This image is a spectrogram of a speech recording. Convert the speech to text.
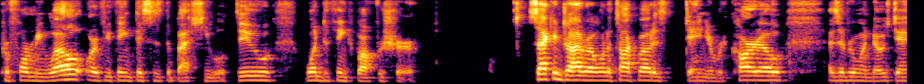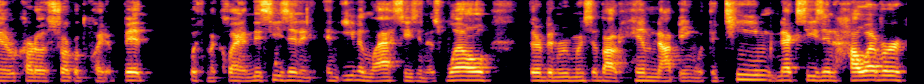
performing well or if you think this is the best he will do. One to think about for sure. Second driver I want to talk about is Daniel Ricciardo. As everyone knows, Daniel Ricciardo has struggled quite a bit with McLaren this season and, and even last season as well. There have been rumors about him not being with the team next season. However,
